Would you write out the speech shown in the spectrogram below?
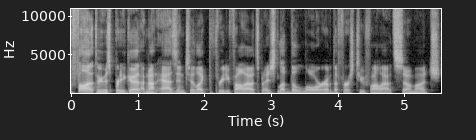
Fallout 3 was pretty good. I'm not as into like the 3D Fallouts, but I just love the lore of the first two Fallouts so much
